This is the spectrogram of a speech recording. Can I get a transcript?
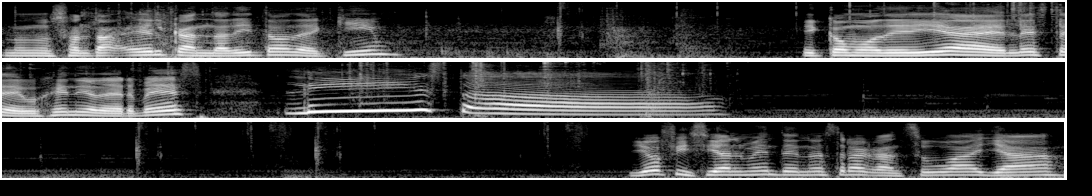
No nos falta el candadito de aquí. Y como diría el este Eugenio Derbez, Y oficialmente nuestra ganzúa ya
